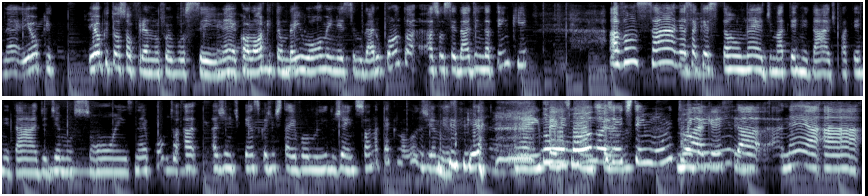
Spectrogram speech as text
né, eu que eu que estou sofrendo, não foi você, É. né? Coloque também o homem nesse lugar. O quanto a, a sociedade ainda tem que avançar nessa questão, né, de maternidade, paternidade, de emoções, né? Quanto a, a gente pensa que a gente está evoluído, gente, só na tecnologia mesmo, porque É, no humano a é. gente tem muito, Muito a ainda, né, a,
